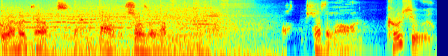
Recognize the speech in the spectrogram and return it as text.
Whoever comes, I'll kill them. I'll kill them all. Of course you will.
